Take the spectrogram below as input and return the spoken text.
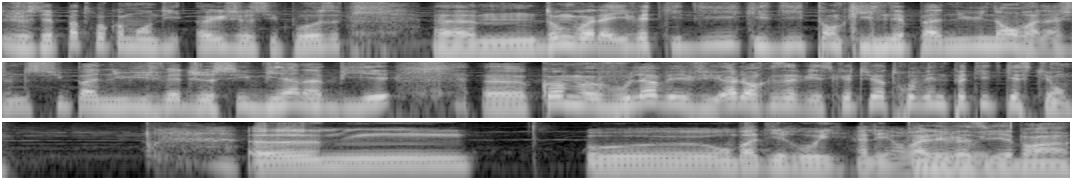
je sais pas trop comment on dit Eus, je suppose. Donc voilà, Yvette qui dit, qui dit tant qu'il n'est pas nu. Non, voilà, je ne suis pas nu, Yvette, je suis bien habillé, comme vous l'avez vu. Alors Xavier, est-ce que tu as trouvé une petite question? Euh, euh, on va dire oui. Allez, on va Allez, dire vas-y, oui. eh ben,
